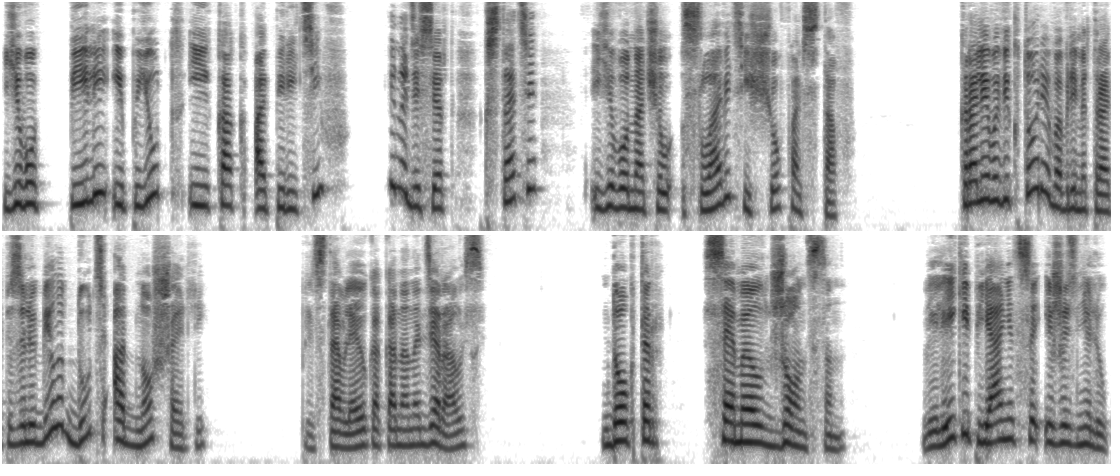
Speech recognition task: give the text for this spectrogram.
его пили и пьют и как аперитив, и на десерт. Кстати, его начал славить еще Фальстаф. Королева Виктория во время трапезы любила дуть одно шерри. Представляю, как она надиралась. Доктор Сэмюэл Джонсон, великий пьяница и жизнелюб,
